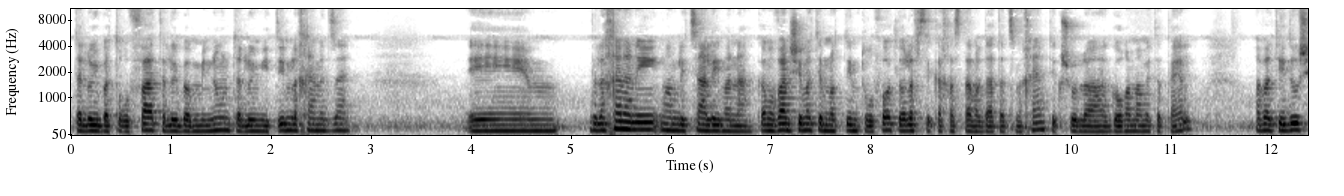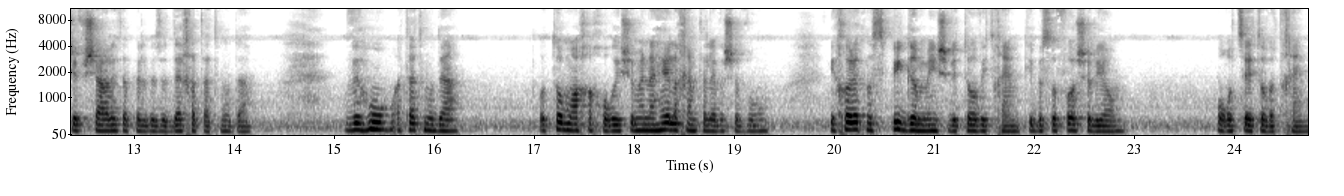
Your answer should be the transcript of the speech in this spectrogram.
תלוי בתרופה, תלוי במינון, תלוי מי יתאים לכם את זה. אמ, ולכן אני ממליצה להימנע. כמובן שאם אתם נותנים תרופות, לא להפסיק ככה סתם על דעת עצמכם, תיגשו לגורם המטפל, אבל תדעו שאפשר לטפל בזה דרך התת מודע. והוא, התת מודע, אותו מוח אחורי שמנהל לכם את הלב השבור, יכול להיות מספיק גמיש וטוב איתכם, כי בסופו של יום הוא רוצה את טובתכם.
